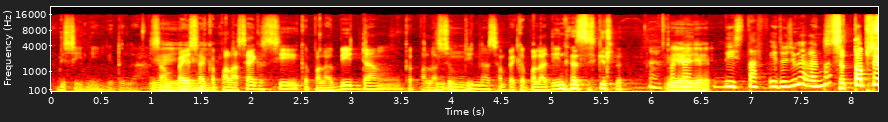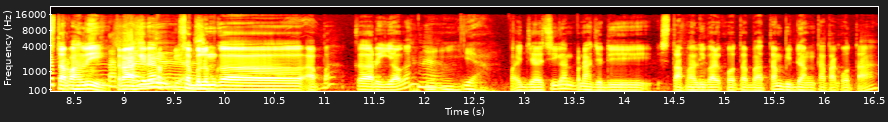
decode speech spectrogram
di sini gitu lah. Sampai saya kepala seksi, kepala bidang, kepala subdinas sampai kepala dinas gitu. Nah, Iya, iya. di staff itu juga kan Pak? Staf saya Staf ahli. Staf Terakhir kan ya. sebelum ke apa? Ke Rio kan? Mm, Iya. Pak Jaji kan pernah jadi staf ahli wali kota Batam bidang tata kota,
